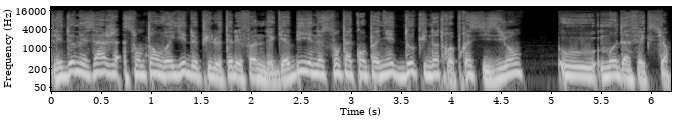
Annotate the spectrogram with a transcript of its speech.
Les deux messages sont envoyés depuis le téléphone de Gabi et ne sont accompagnés d'aucune autre précision ou mot d'affection.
